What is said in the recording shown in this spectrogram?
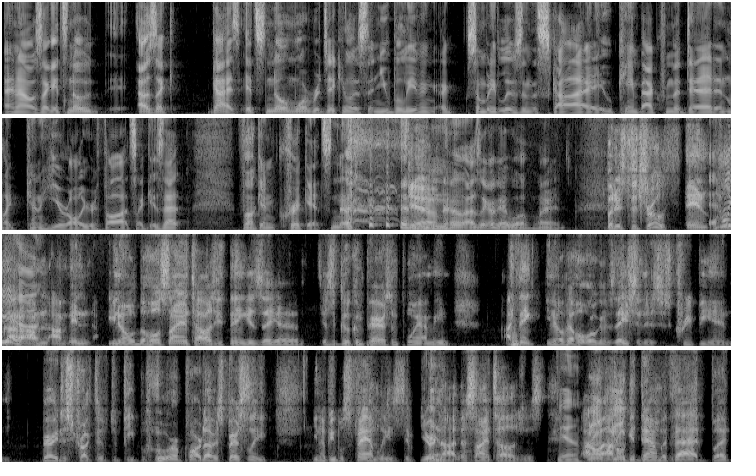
and I was like, it's no, I was like, guys, it's no more ridiculous than you believing uh somebody lives in the sky who came back from the dead and like can hear all your thoughts. Like, is that fucking crickets? No, Yeah. no. I was like, okay, well, all right. but it's the truth. And Hell look, yeah. I, I'm, I'm, and you know, the whole Scientology thing is a uh, is a good comparison point. I mean, I think you know that whole organization is just creepy and very destructive to people who are a part of, it, especially you know people's families. If you're Yeah. not a Scientologist, Yeah, I don't I don't get down with that. But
